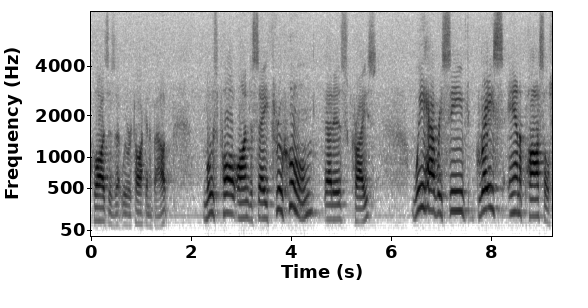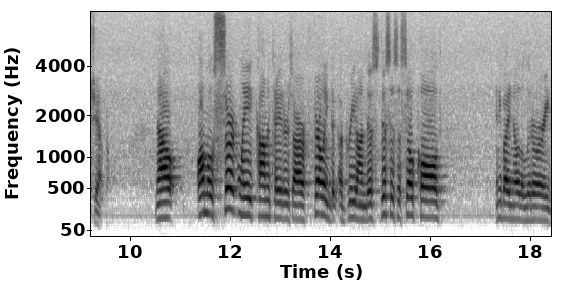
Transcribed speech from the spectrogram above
clauses that we were talking about. moves Paul on to say, through whom, that is Christ, we have received grace and apostleship. Now, almost certainly commentators are fairly agreed on this. This is a so-called, anybody know the literary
